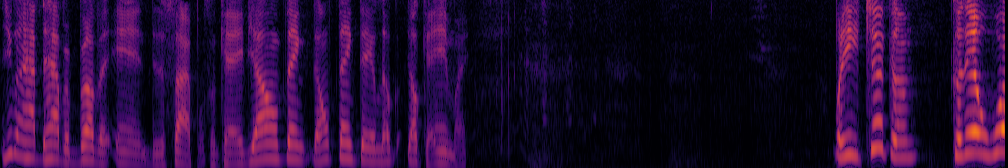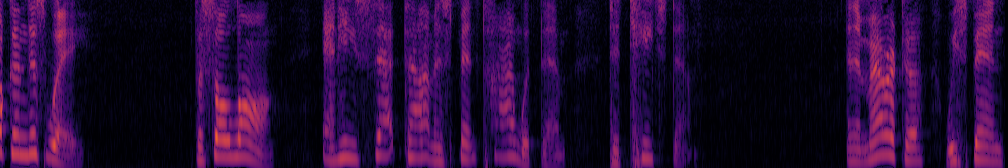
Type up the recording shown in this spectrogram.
You're gonna have to have a brother in the disciples, okay? If y'all don't think don't think they look okay, anyway. But he took them because they were walking this way for so long. And he sat time and spent time with them to teach them. In America, we spend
